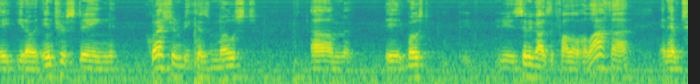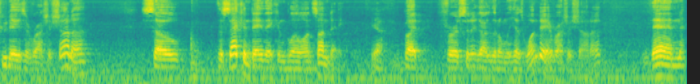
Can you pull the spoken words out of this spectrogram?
a you know an interesting question because most um, eh, most eh, synagogues that follow halacha and have two days of Rosh Hashanah, so the second day they can blow on Sunday. Yeah. But for a synagogue that only has one day of Rosh Hashanah, then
